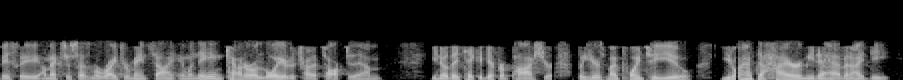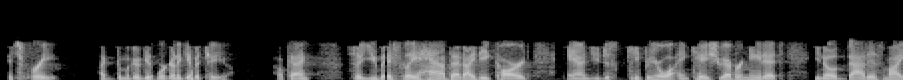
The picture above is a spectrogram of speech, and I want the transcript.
Basically, I'm exercising my right to remain silent. And when they encounter a lawyer to try to talk to them, you know they take a different posture. But here's my point to you: you don't have to hire me to have an ID. It's free. I, we're going to give it to you. Okay. So you basically have that ID card and you just keep in your wallet in case you ever need it. You know that is my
